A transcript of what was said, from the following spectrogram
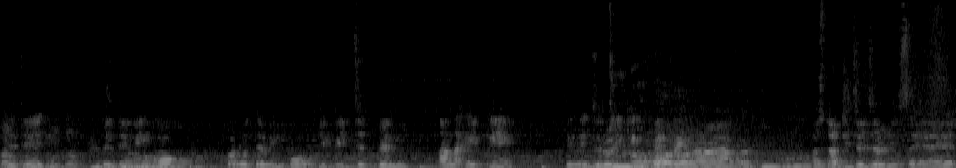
Jadi-. Jadi wingko perutnya wingko dipijet ben anak iki sing jero iki ben penak. Pas to dijajal dhisik.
